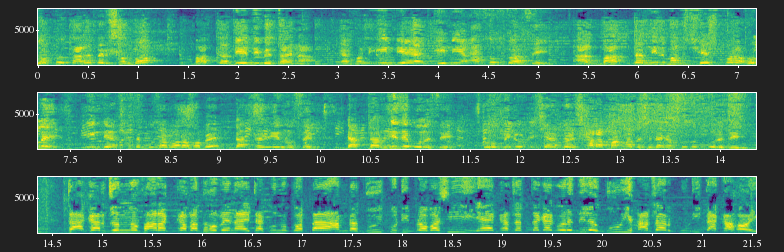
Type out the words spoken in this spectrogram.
যত তাড়াতাড়ি সম্ভব বাদটা দিয়ে দিবে চায়না। এখন ইন্ডিয়া এ নিয়ে আতঙ্ক আছে। আর বাদটা নির্মাণ শেষ করা হলে ইন্ডিয়ার সাথে বোঝাপড়া হবে ডাক্তার ইউনুসের। ডাক্তার নিজে বলেছে তো ভিডিওটি শেয়ার করে সারা বাংলাদেশে দেখার সুযোগ করে দিন। টাকার জন্য ফারাক্কাবাদ হবে না, এটা কোনো কথা। আমরা দুই কোটি প্রবাসী, এক হাজার টাকা করে দিলেও দুই হাজার কোটি টাকা হয়।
